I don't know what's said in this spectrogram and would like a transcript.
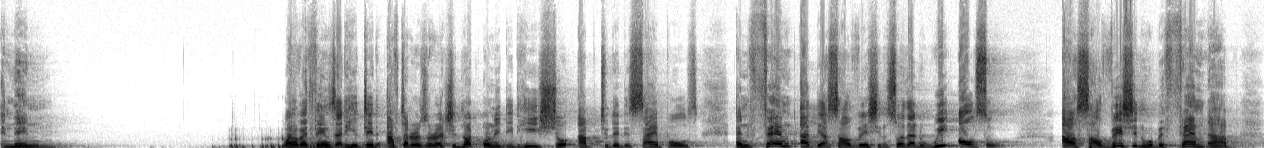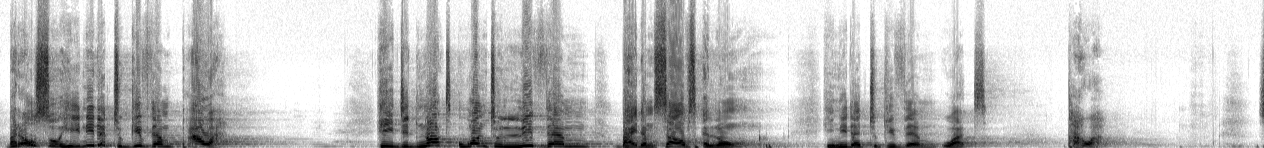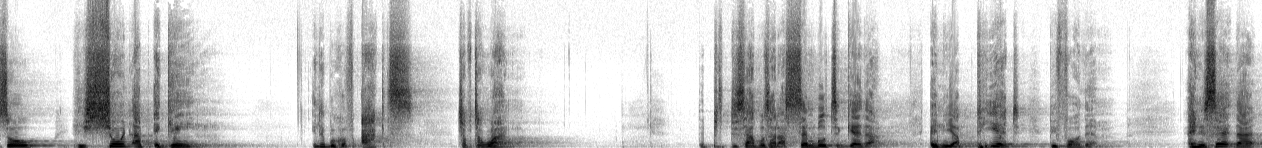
And then one of the things that he did after the resurrection, not only did he show up to the disciples and firmed up their salvation so that we also, our salvation will be firmed up, but also he needed to give them power. He did not want to leave them by themselves alone. He needed to give them what? Power. So he showed up again in the book of Acts, chapter 1 the disciples had assembled together and he appeared before them. And he said that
